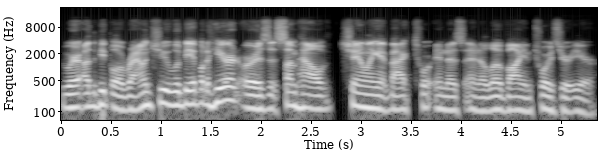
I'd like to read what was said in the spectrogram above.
where other people around you would be able to hear it, or is it somehow channeling it back to, in, a, in a low volume towards your ear?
